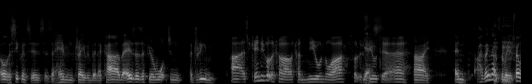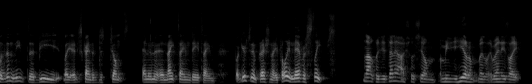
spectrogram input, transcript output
all the sequences is a him driving but in a cab. It is as if you're watching a dream. uh, it's kind of got like a like a neo noir sort of feel to it. Eh? Aye, and I think that's the way it's filmed. It didn't need to be like it just kind of just jumps in and out at nighttime, daytime, but it gives you the impression that he probably never sleeps. No, because you didn't actually see him. I mean, you hear him when, like, when he's like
